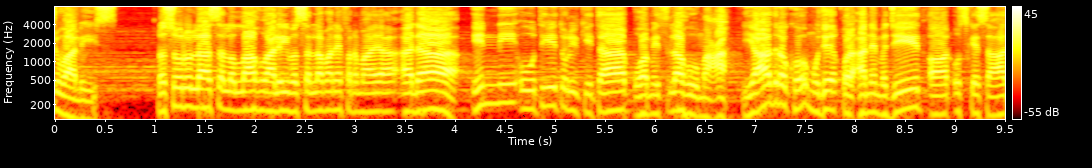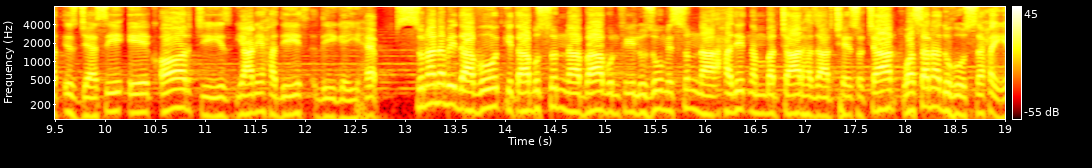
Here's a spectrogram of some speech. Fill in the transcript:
چوالیس۔ رسول اللہ صلی اللہ علیہ وسلم نے فرمایا الا انی اوتیت الکتاب ومثلہ معہ یاد رکھو مجھے قرآن مجید اور اس کے ساتھ اس جیسی ایک اور چیز یعنی حدیث دی گئی ہے سنن نبی داود کتاب السنہ باب فی لزوم السنہ حدیث نمبر 4604 وسندہ صحیح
